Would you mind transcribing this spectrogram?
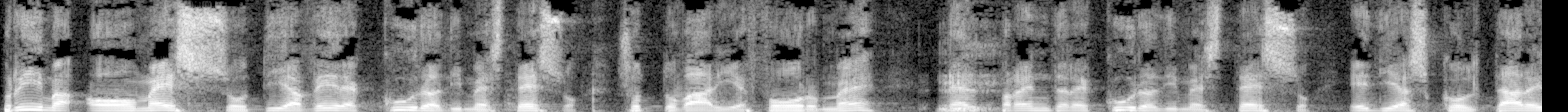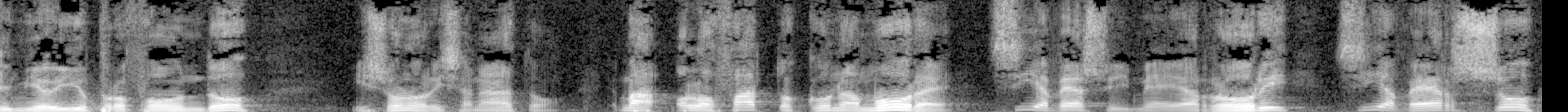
prima ho omesso di avere cura di me stesso sotto varie forme, nel prendere cura di me stesso e di ascoltare il mio io profondo, mi sono risanato. Ma l'ho fatto con amore sia verso i miei errori, sia verso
